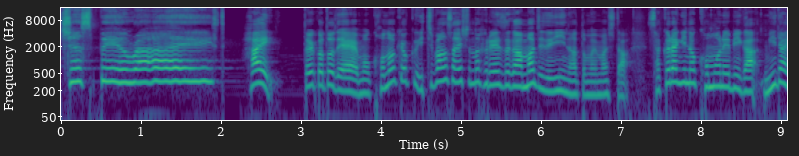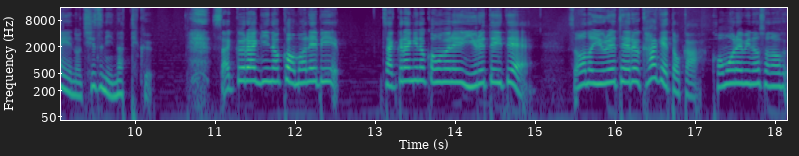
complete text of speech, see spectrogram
Just be right. はい。ということでもうこの曲一番最初のフレーズがマジでいいなと思いました。桜木の木漏れ日が未来への地図になってく。桜木の木漏れ日桜木の木漏れ日揺れていてその揺れてる影とか木漏れ日のその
